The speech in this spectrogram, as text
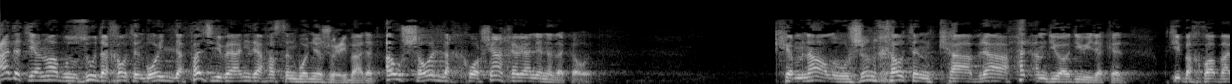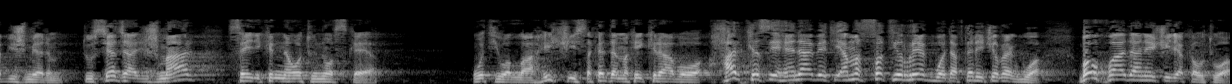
عادەتیان وا بوو زوو دەخەوتن بۆی لە فەجری بەیانیدا هەستن بۆ نوێژ و عیبادەت. ئەو شەوە لە خۆشیان خەویان لێ نەدەکەوت. کە مناڵ و ژن خەوتن کابرا هەر ئەم دیوا دیوی دەکرد گوتی بەخوا با بیژمێرم دوو سێ جاری ژمارد سەیری کرد نەوەت و نۆ سکەیە وتی وەڵاهی کیسەکە دەمەکەی کرابەوە هەر کەسێ هێنابێتی ئەمە سەتی ڕێک بووە دەفتەرێکی ڕێک بووە بەو خوادانێکی لێکەوتووە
